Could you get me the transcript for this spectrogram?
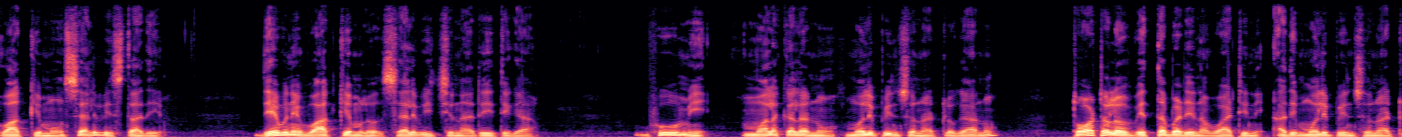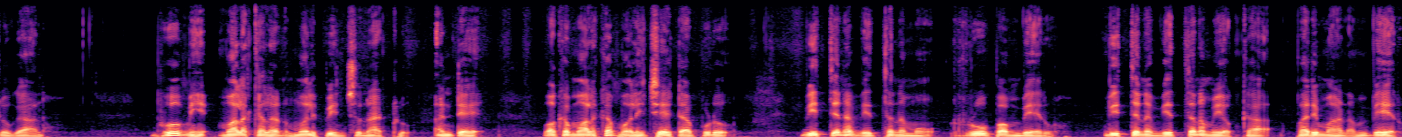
వాక్యము సెలవిస్తుంది. దేవుని వాక్యంలో సెలవిచ్చిన రీతిగా భూమి మొలకలను మొలిపించున్నట్లుగాను తోటలో విత్తబడిన వాటిని అది మొలిపించున్నట్లుగాను భూమి మొలకలను మొలిపించున్నట్లు అంటే ఒక మొలక మొలిచేటప్పుడు విత్తిన విత్తనము రూపం వేరు. విత్తిన విత్తనం యొక్క పరిమాణం వేరు.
